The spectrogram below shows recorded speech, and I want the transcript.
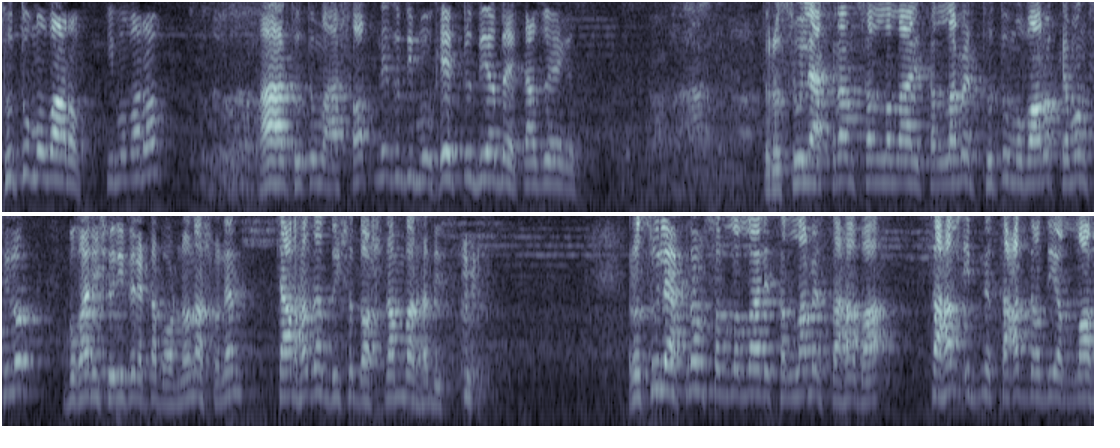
থুতু মোবারক। কি মোবারক? হ্যাঁ থুতু মা, স্বপ্নে যদি মুখে একটু দিয়ে দেয়, কাজ হয়ে গেছে। রসুল আকরাম সাল্লামের থুতু মুবারক কেমন ছিল? বুখারি শরীফের একটা বর্ণনা শোনেন, চার হাজার দুইশো দশ নম্বর হাদিস। রসুল আকরাম সাল্লাহ সাল্লামের সাহাবা সাহাল ইবনে সাদ রদি আল্লাহ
